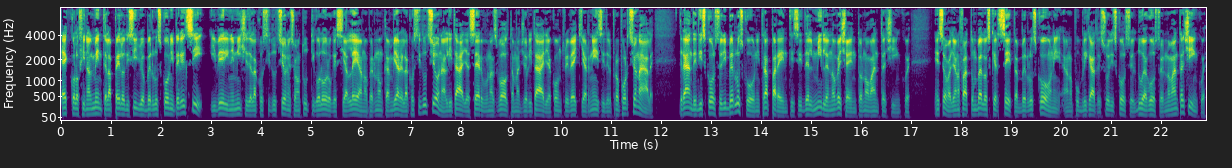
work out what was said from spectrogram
Eccolo finalmente l'appello di Silvio Berlusconi per il sì. I veri nemici della Costituzione sono tutti coloro che si alleano per non cambiare la Costituzione. All'Italia serve una svolta maggioritaria contro i vecchi arnesi del proporzionale. Grande discorso di Berlusconi, tra parentesi, del 1995. Insomma, gli hanno fatto un bello scherzetto a Berlusconi, hanno pubblicato il suo discorso il 2 agosto del 95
